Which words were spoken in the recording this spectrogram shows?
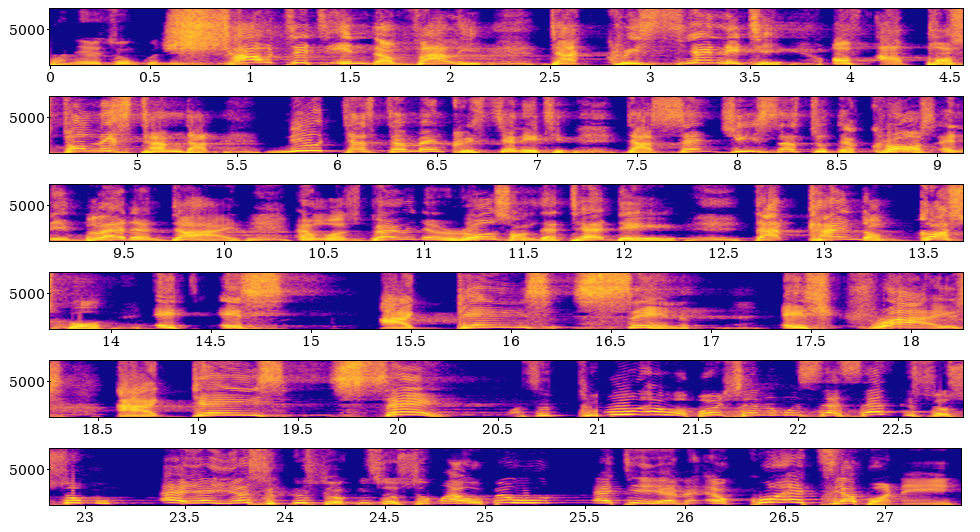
bɔne no so nkonim Shout it in the valley that Christianity of apostolic standard, New Testament Christianity that sent Jesus to the cross and he bled and died and was buried and rose on the third day. That kind of gospel, it is against sin. It strives against sin. Wɔsɛ tumu wɔ bɔnhyɛ no mu sɛ saa kristosom ɛyɛ yesu kristo kristosom a obɛwu agye yɛ no ɛko atia bɔne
